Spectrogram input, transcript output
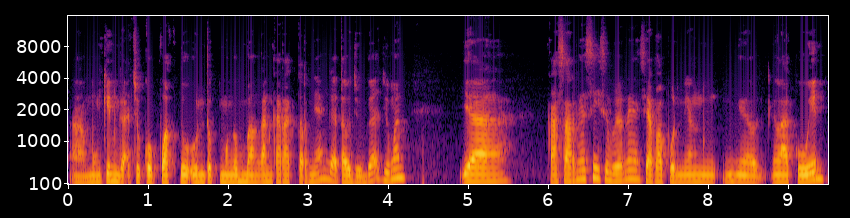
uh, mungkin nggak cukup waktu untuk mengembangkan karakternya nggak tahu juga. Cuman ya kasarnya sih sebenarnya siapa pun yang ngelakuin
